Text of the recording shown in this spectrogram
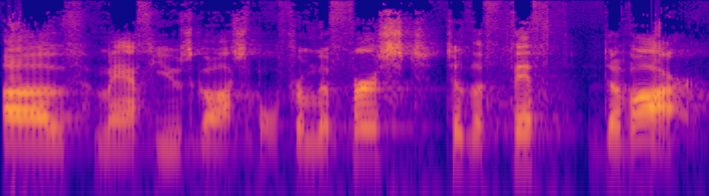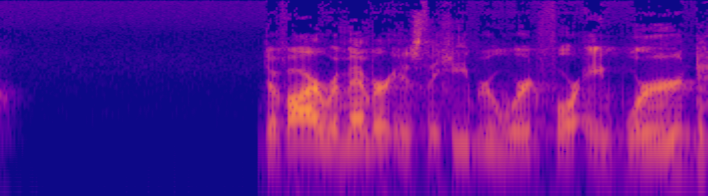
of Matthew's gospel, from the first to the fifth davar. Davar, remember, is the Hebrew word for a word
